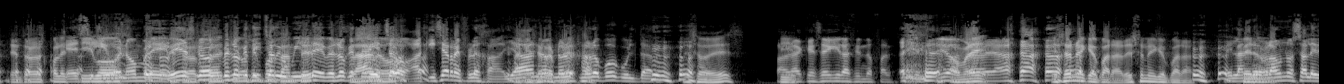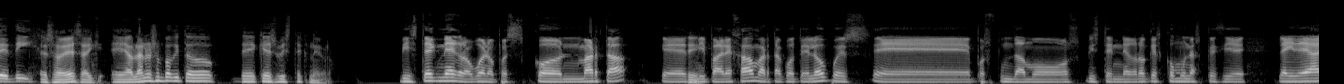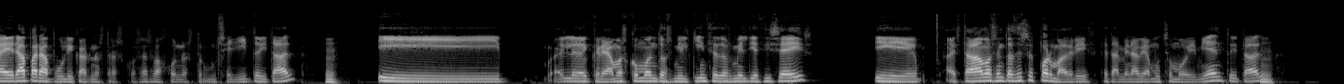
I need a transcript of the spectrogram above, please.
dentro de los Que colectivos. sí, buen hombre. ¿Ves, los lo, ves lo que te he dicho de humilde? ¿Ves lo que te he dicho? Aquí se refleja. Ya no, no lo- no lo puedo ocultar. Eso es. Habrá que seguir haciendo fanzines, tío. Hombre, O sea, ya- Eso no hay que parar, eso no hay que parar. El Pero- underground no sale de ti. Eso es. Hay que- eh, un poquito de qué es Bistec Negro. Bistec negro, bueno, pues con Marta, que es Sí. mi pareja, Marta Cotelo, pues, eh, pues fundamos Bistec negro, que es como una especie... La idea era para publicar nuestras cosas bajo nuestro un sellito y tal. Hmm. Y lo creamos como en 2015-2016 y estábamos entonces por Madrid, que también había mucho movimiento y tal. Hmm.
